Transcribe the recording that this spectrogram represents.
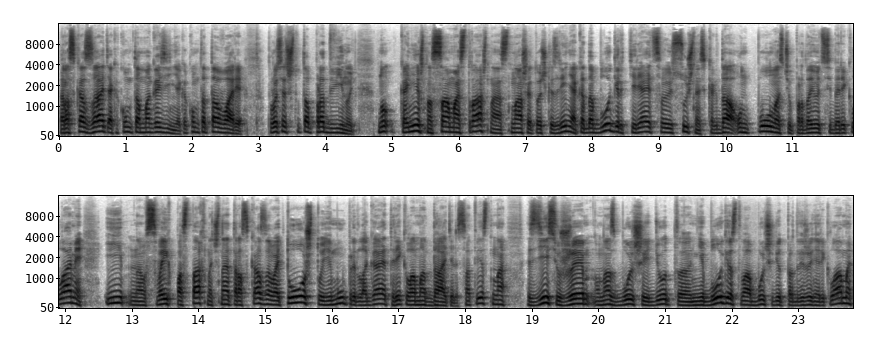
рассказать о каком-то магазине, о каком-то товаре, просят что-то продвинуть. Ну, конечно, самое страшное с нашей точки зрения, когда блогер теряет свою сущность, когда он полностью продает себя рекламе и в своих постах начинает рассказывать то, что ему предлагает рекламодатель. Соответственно, здесь уже у нас больше идет э, не блогерство, а больше идет продвижение рекламы.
